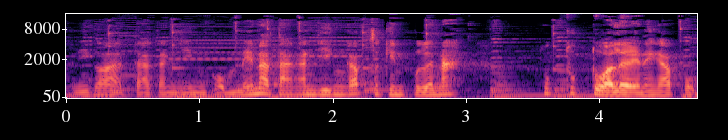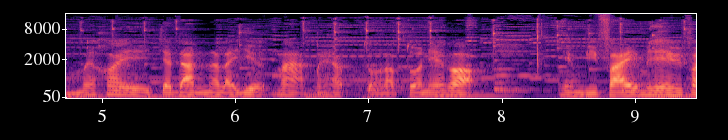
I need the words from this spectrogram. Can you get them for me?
อันนี้ก็อัตราการยิง ผมเน้นอัตราการยิงครับสกินปืนนะทุกทุกตัวเลยนะครับ ผมไม่ค่อยจะดันอะไรเยอะมากนะครับสำหรับตัวเนี้ยก็ MP5 ไม่ใช่ MP5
